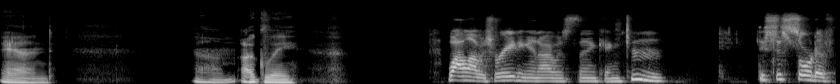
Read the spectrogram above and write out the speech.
and um, ugly. While I was reading it, I was thinking, hmm, this is sort of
